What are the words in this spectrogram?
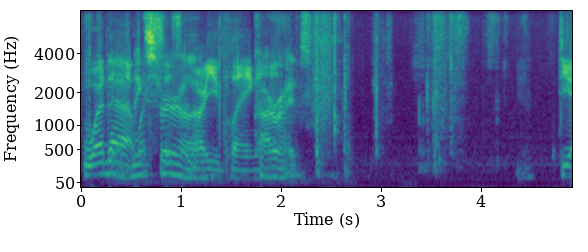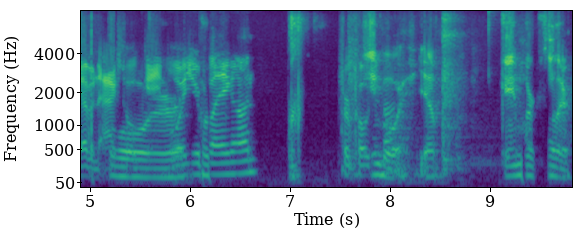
What Yeah, uh, what thanks for, system uh, are you playing Car on? rides. Do you have an actual Game Boy you're Po- playing on for Pokemon? Game Boy. Yep. Game Boy Color.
